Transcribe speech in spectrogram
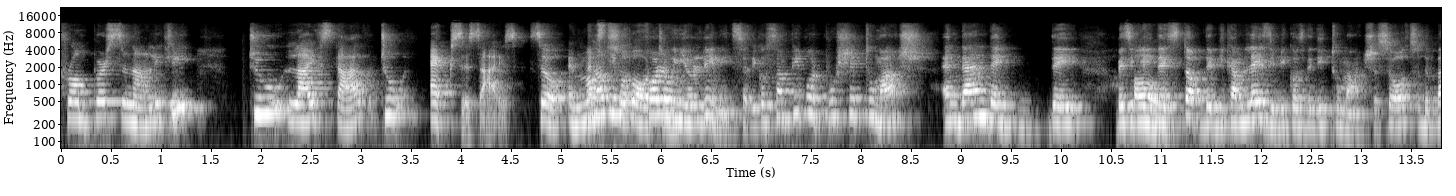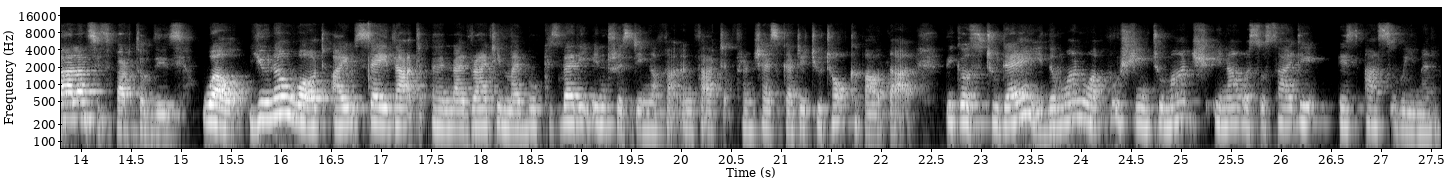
from personality to lifestyle to exercise. So and And most also important, following your limits because some people push it too much and then they they basically Oh. they stop they become lazy because they did too much so also the balance is part of this Well, you know what? I say that, and I write in my book, is very interesting. In in fact, Francesca, did you talk about that? Because today, the one who are pushing too much in our society is us women.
